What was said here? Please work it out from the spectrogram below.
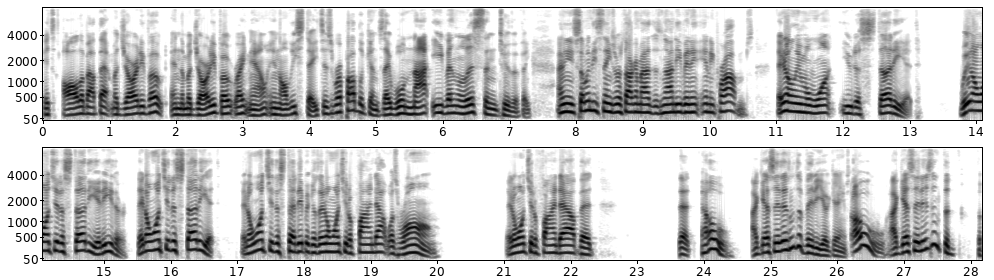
It's all about that majority vote. And the majority vote right now in all these states is Republicans. They will not even listen to the thing. I mean, some of these things we're talking about, there's not even any problems. They don't even want you to study it. We don't want you to study it either. They don't want you to study it. They don't want you to study it because they don't want you to find out what's wrong. They don't want you to find out that that oh, I guess it isn't the video games. Oh, I guess it isn't the the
